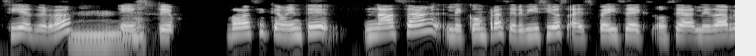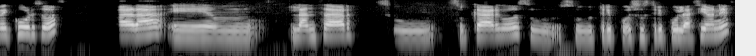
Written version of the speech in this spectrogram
sí es verdad. Mm, este, básicamente NASA le compra servicios a SpaceX, o sea, le da recursos para em, lanzar su, su cargo, su, su sus tripulaciones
